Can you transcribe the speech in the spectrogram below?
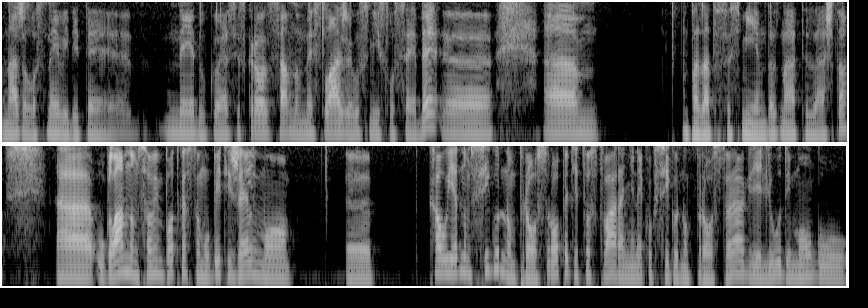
Nažalost ne vidite Nedu koja se skroz sa mnom ne slaže u smislu sebe. um, pa zato se smijem da znate zašto. Uh, uglavnom s ovim podcastom u biti želimo uh, kao u jednom sigurnom prostoru, opet je to stvaranje nekog sigurnog prostora gdje ljudi mogu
